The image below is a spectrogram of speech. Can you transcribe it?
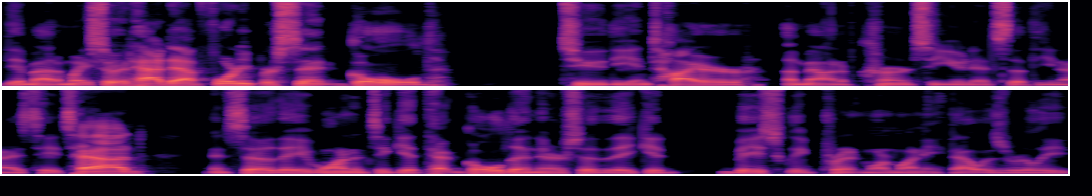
the amount of money, so it had to have forty percent gold to the entire amount of currency units that the United States had, and so they wanted to get that gold in there so that they could basically print more money. That was really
